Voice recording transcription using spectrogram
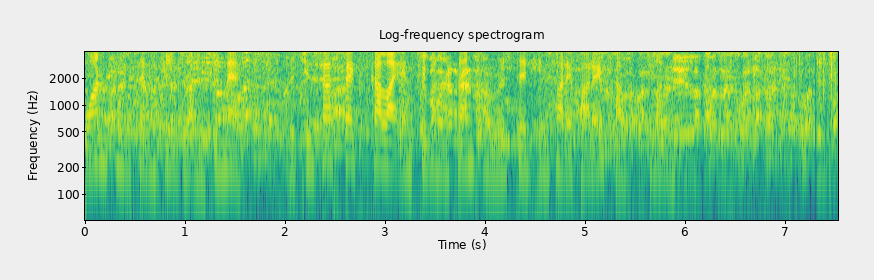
1.7 kilogram of meth. The two suspects, Kalai and Sivanasan, are arrested in Parepare, South Sulawesi.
